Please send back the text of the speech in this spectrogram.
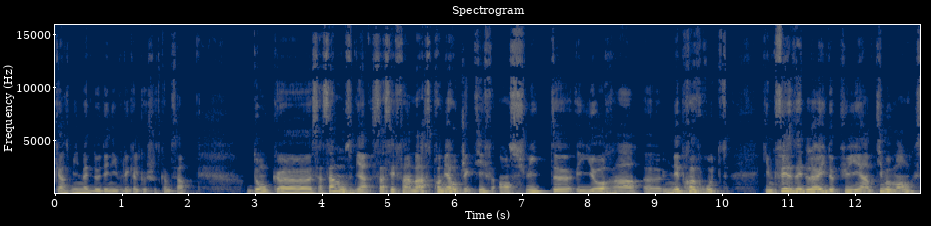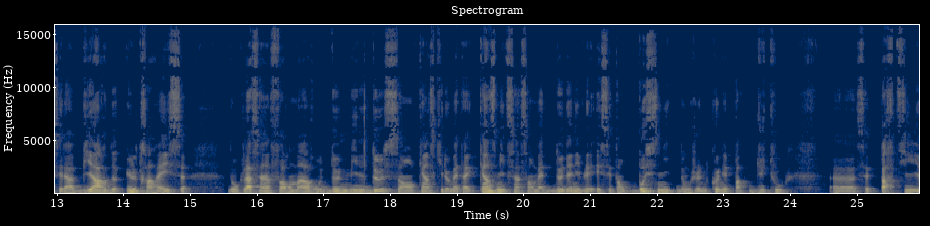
15 000 mètres de dénivelé, quelque chose comme ça. Donc euh, ça s'annonce bien. Ça c'est fin mars, premier objectif. Ensuite, il y aura euh, une épreuve route qui me faisait de l'œil depuis un petit moment. C'est la Biard Ultra Race. Donc là, c'est un format route de 1215 km avec 15 500 mètres de dénivelé et c'est en Bosnie. Donc je ne connais pas du tout euh, cette partie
